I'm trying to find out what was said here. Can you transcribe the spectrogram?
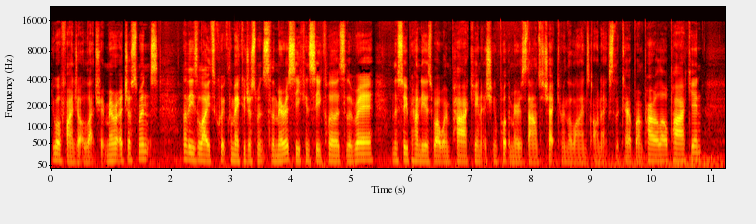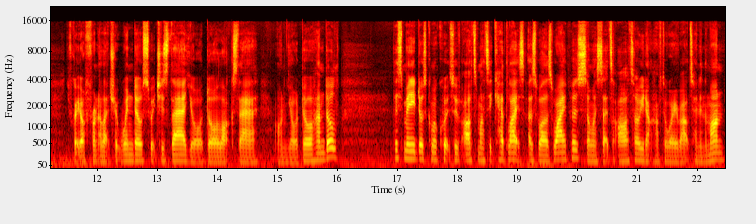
you will find your electric mirror adjustments. Now these lights quickly make adjustments to the mirrors so you can see clearly to the rear and they're super handy as well when parking as you can put the mirrors down to check when the lines are next to the curb when parallel parking. You've got your front electric window switches there, your door locks there on your door handle. This Mini does come equipped with automatic headlights as well as wipers, so when set to auto you don't have to worry about turning them on.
